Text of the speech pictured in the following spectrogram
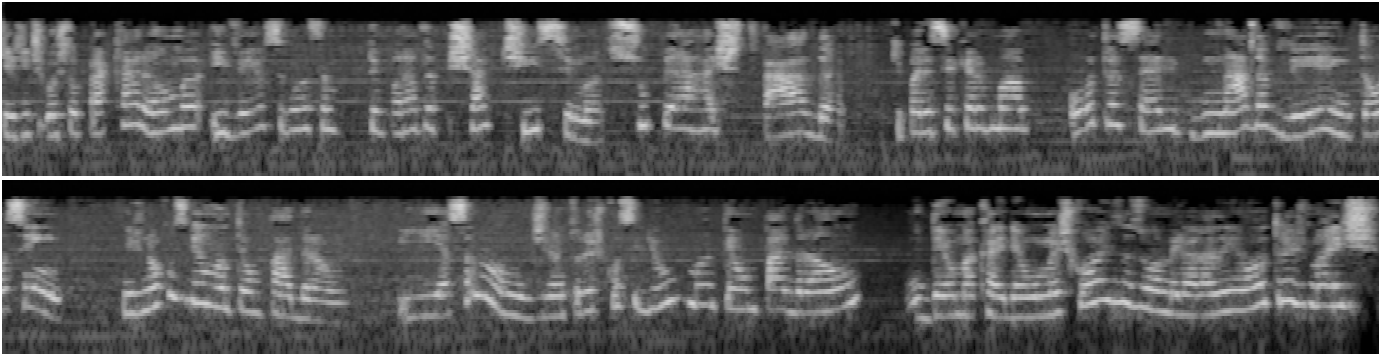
que a gente gostou pra caramba, e veio a segunda temporada chatíssima, super arrastada, que parecia que era uma outra série nada a ver. Então, assim, eles não conseguiram manter um padrão. E essa não, Desventuras conseguiu manter um padrão, deu uma caída em algumas coisas, uma melhorada em outras, mas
